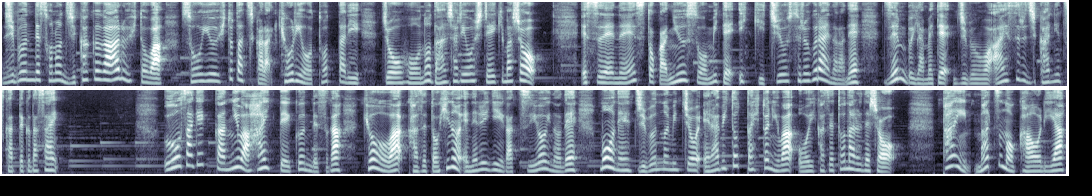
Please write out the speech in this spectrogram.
自分でその自覚がある人は、そういう人たちから距離を取ったり、情報の断捨離をしていきましょう。SNS とかニュースを見て一喜一憂するぐらいならね、全部やめて自分を愛する時間に使ってください。魚座月間には入っていくんですが、今日は風と火のエネルギーが強いので、もうね、自分の道を選び取った人には追い風となるでしょう。パイン、松の香りや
